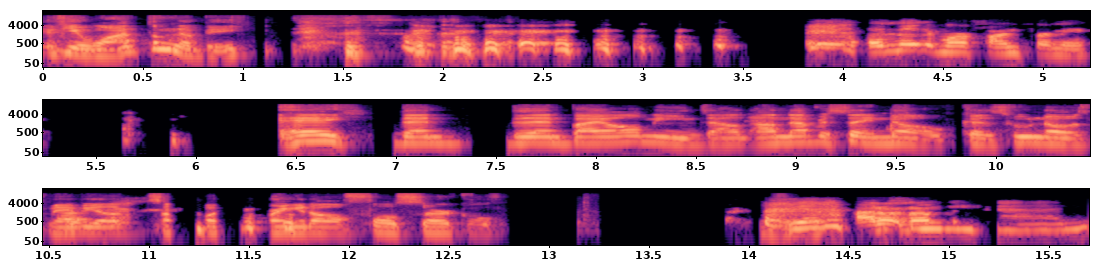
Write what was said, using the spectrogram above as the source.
If you want them to be, it made it more fun for me. hey, then then by all means, I'll I'll never say no because who knows? Uh, maybe I'll at some point bring it all full circle. The other I don't know. had.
